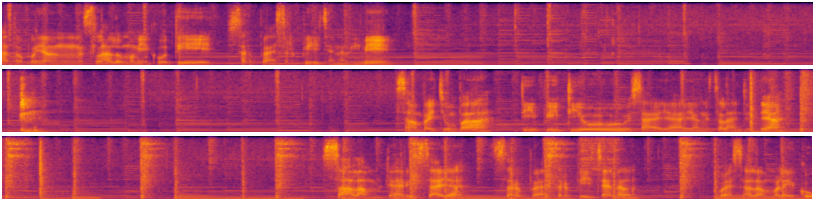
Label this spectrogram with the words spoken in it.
ataupun yang selalu mengikuti serba-serbi channel ini sampai jumpa di video saya yang selanjutnya Salam dari saya, Serba Serbi Channel. Wassalamualaikum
